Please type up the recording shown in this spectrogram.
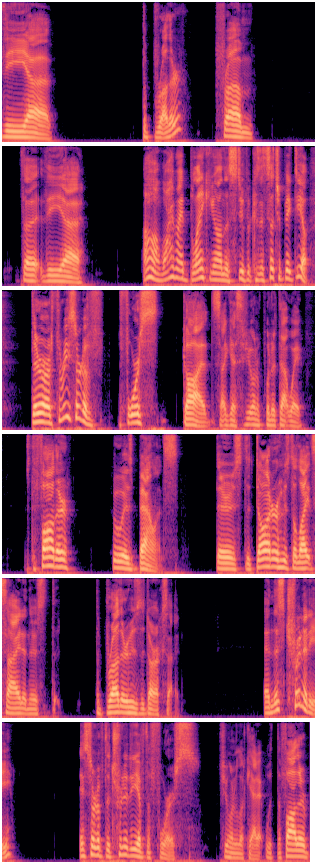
the uh the brother from the the uh oh why am i blanking on this stupid because it's such a big deal there are three sort of force gods i guess if you want to put it that way there's the father who is balance there's the daughter who's the light side and there's the, the brother who's the dark side. And this trinity is sort of the trinity of the force, if you want to look at it, with the father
